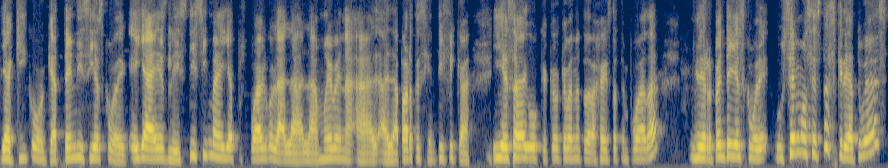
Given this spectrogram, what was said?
y aquí como que Atendi sí es como de, ella es listísima, ella pues por algo la, la, la mueven a, a, la parte científica, y es algo que creo que van a trabajar esta temporada, y de repente ella es como de, usemos estas criaturas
